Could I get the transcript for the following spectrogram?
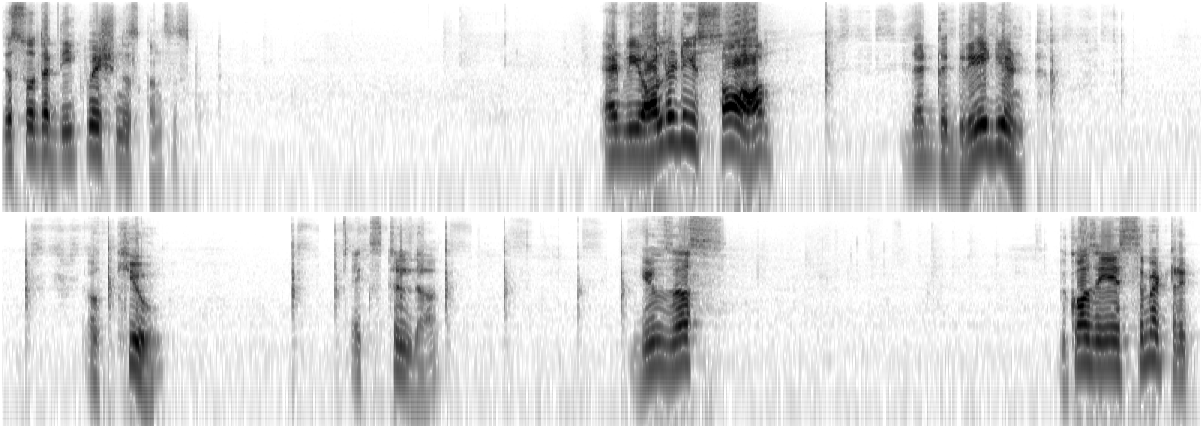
Just so that the equation is consistent. And we already saw that the gradient of q x tilde gives us because A is symmetric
